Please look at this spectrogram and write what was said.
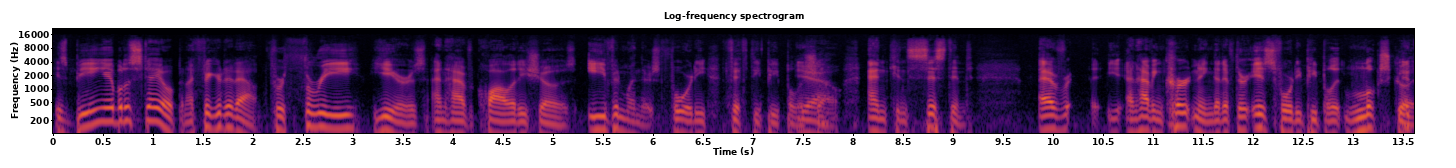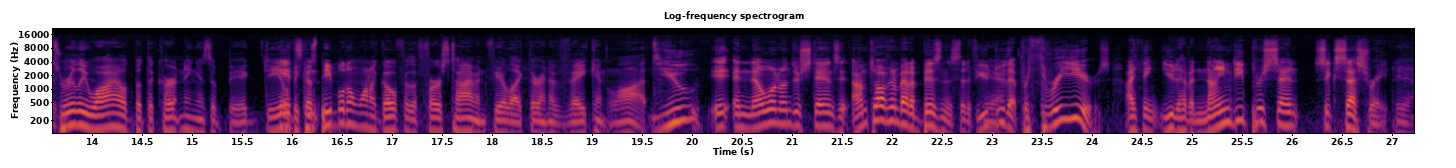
is being able to stay open. I figured it out for three years and have quality shows, even when there's 40, 50 people a Yeah. show, and consistent. Every and having curtaining that if there is 40 people, it looks good. It's really wild, but the curtaining is a big deal It's because n- people don't want to go for the first time and feel like they're in a vacant lot. You it, and no one understands it. I'm talking about a business that if you Yeah. do that for three years, I think you'd have a 90% success rate. Yeah.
